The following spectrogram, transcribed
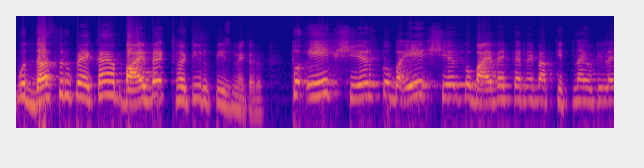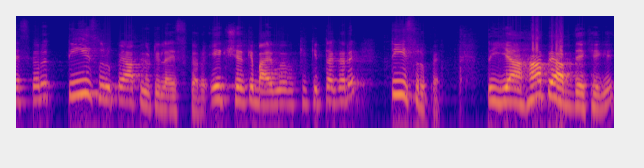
वो दस रुपए का बायबैक थर्टी रुपीज़ में करो। तो एक शेयर को एक शेयर को बायबैक करने पे आप कितना यूटिलाइज करो? तीस रुपए आप यूटिलाइज करो। एक शेयर के बायबैक कितना करे? तीस रुपए। तो यहाँ पे आप देखेंगे,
